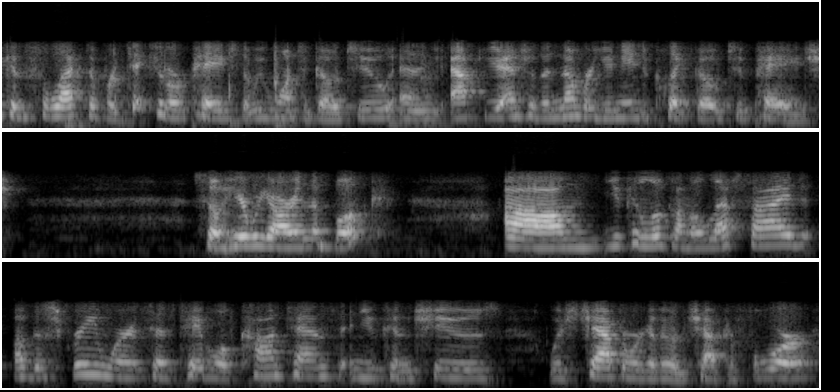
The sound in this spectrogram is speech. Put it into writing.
can select a particular page that we want to go to, and after you enter the number, you need to click Go to Page. So here we are in the book. Um, you can look on the left side of the screen where it says Table of Contents, and you can choose which chapter. We're going to go to chapter 4.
